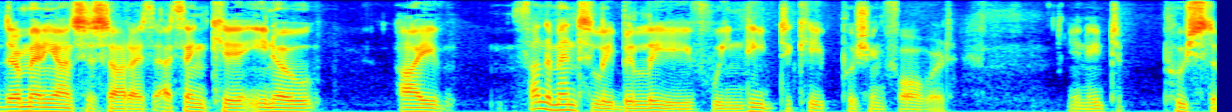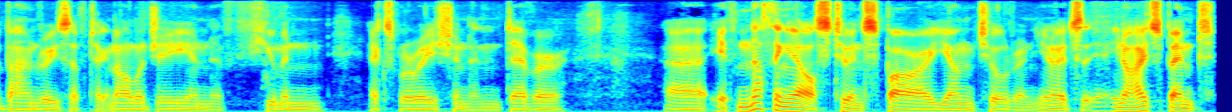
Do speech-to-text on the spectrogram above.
there are many answers to that. I, th- I think uh, you know, I fundamentally believe we need to keep pushing forward. You need to push the boundaries of technology and of human exploration and endeavor. Uh, if nothing else, to inspire young children. You know, it's you know I spent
